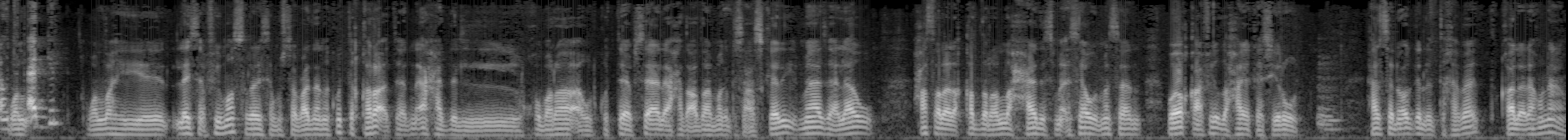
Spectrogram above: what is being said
أو وال- تتأجل؟ والله ليس في مصر ليس مستبعدا أنا كنت قرأت أن أحد الخبراء أو الكتاب سأل أحد أعضاء مجلس عسكري ماذا لو حصل لا قدر الله حادث مأساوي مثلا ووقع فيه ضحايا كثيرون. هل سنؤجل الانتخابات؟ قال له نعم.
